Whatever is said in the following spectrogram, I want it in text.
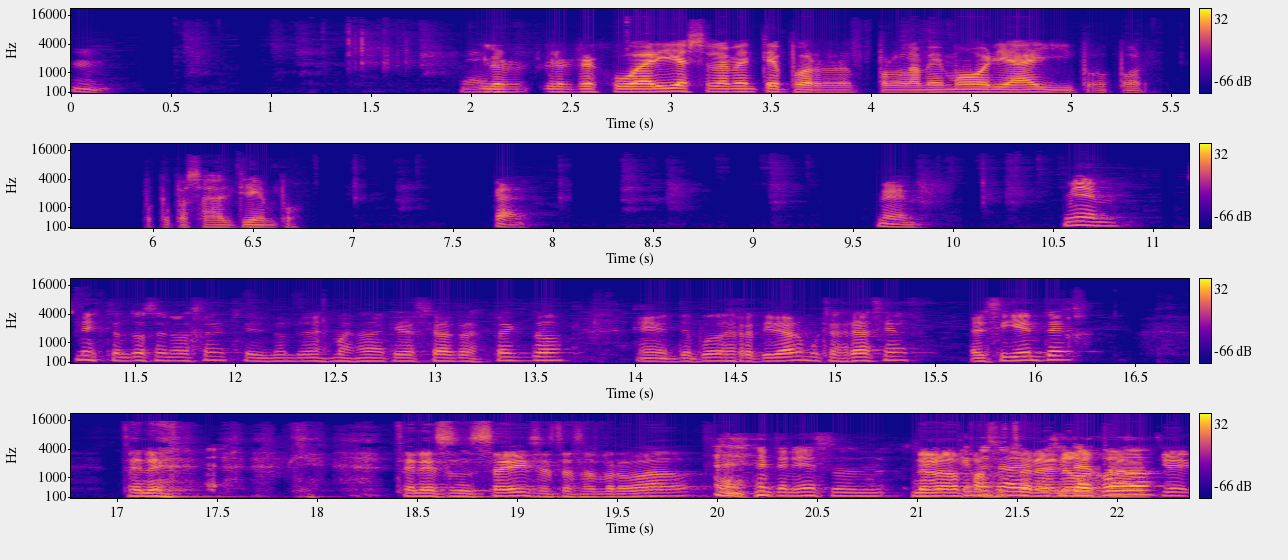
Mm. Lo, lo rejugaría solamente por, por la memoria y por, por porque pasas el tiempo. Claro. Bien. Bien. Listo, entonces no sé si no tenés más nada que decir al respecto. Eh, te puedes retirar, muchas gracias. El siguiente, Tenés, tenés un 6, estás aprobado. tenés un. No, no, ¿qué pasaste una nota. ¿Qué,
